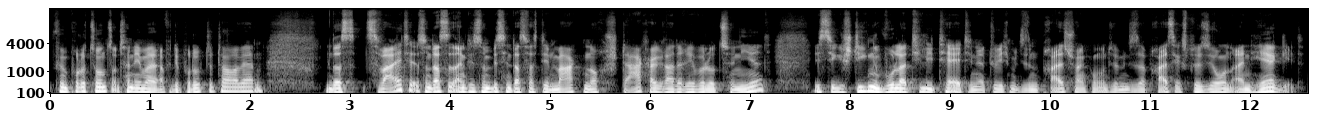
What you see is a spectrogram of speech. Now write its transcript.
für ein Produktionsunternehmen, weil einfach die Produkte teurer werden. Und das Zweite ist, und das ist eigentlich so ein bisschen das, was den Markt noch stärker gerade revolutioniert, ist die gestiegene Volatilität, die natürlich mit diesen Preisschwankungen und mit dieser Preisexplosion einhergeht.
